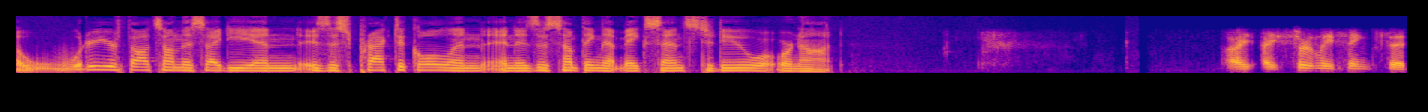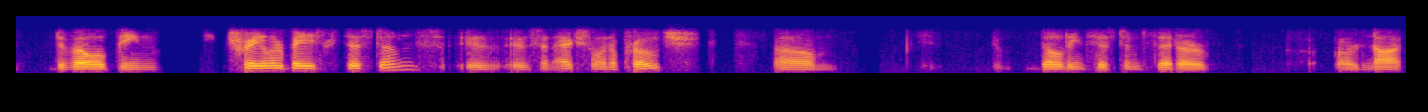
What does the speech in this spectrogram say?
Uh, what are your thoughts on this idea, and is this practical, and, and is this something that makes sense to do or, or not? I, I, certainly think that developing trailer-based systems is, is an excellent approach. Um, building systems that are are not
